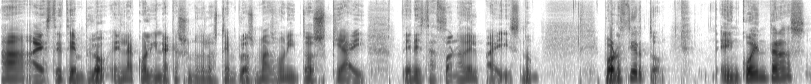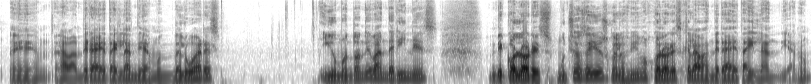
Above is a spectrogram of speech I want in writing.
a, este templo en la colina, que es uno de los templos más bonitos que hay en esta zona del país. ¿no? Por cierto, encuentras eh, la bandera de Tailandia en un montón de lugares. y un montón de banderines de colores, muchos de ellos con los mismos colores que la bandera de Tailandia, ¿no?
